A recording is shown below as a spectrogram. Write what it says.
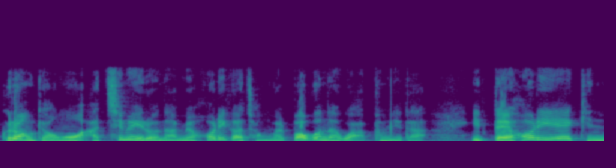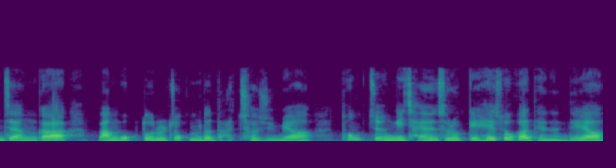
그런 경우 아침에 일어나면 허리가 정말 뻐근하고 아픕니다. 이때 허리의 긴장과 만곡도를 조금 더 낮춰주면 통증이 자연스럽게 해소가 되는데요.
